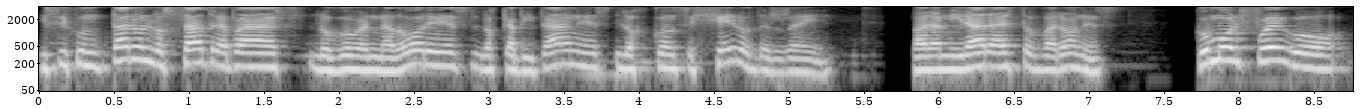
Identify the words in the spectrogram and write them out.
y se juntaron los sátrapas, los gobernadores, los capitanes y los consejeros del rey para mirar a estos varones cómo el fuego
